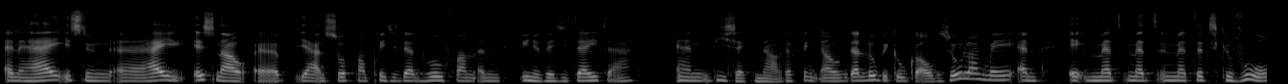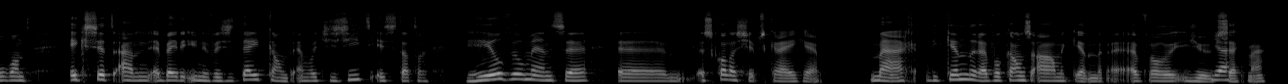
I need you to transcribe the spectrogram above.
en hij is toen, eh, hij is nou eh, ja, een soort van president hoofd van een universiteit daar. En die zegt, nou, dat vind ik nou, daar loop ik ook al zo lang mee. En ik, met, met, met het gevoel, want ik zit aan, bij de universiteitkant. En wat je ziet is dat er heel veel mensen ehm, scholarships krijgen. Maar die kinderen, voor kansarme kinderen, eh, voor jeugd, Ja. zeg maar.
